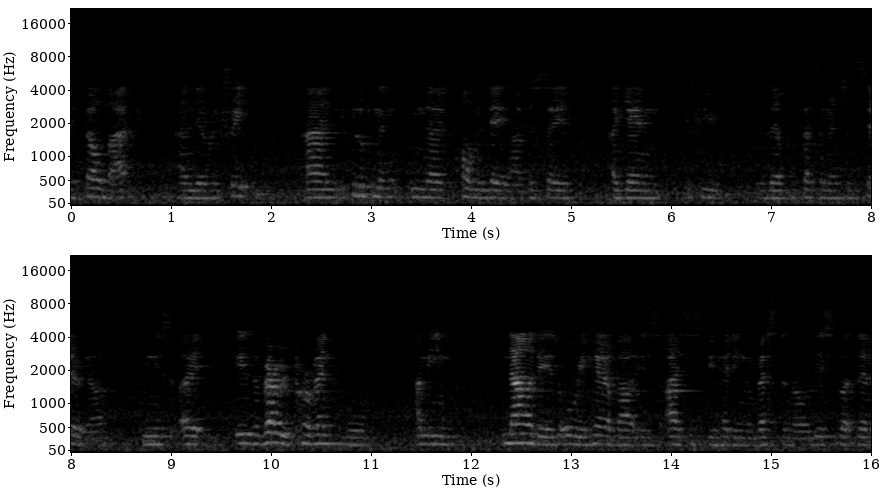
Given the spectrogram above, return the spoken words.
they fell back and they retreated. And if you look in the, in the common day, I'll just say again, if you the professor mentioned Syria, I mean it's a, it's a very preventable. I mean nowadays all we hear about is ISIS beheading a Western or this, but the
